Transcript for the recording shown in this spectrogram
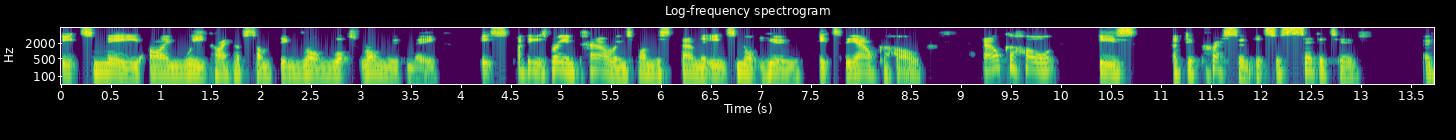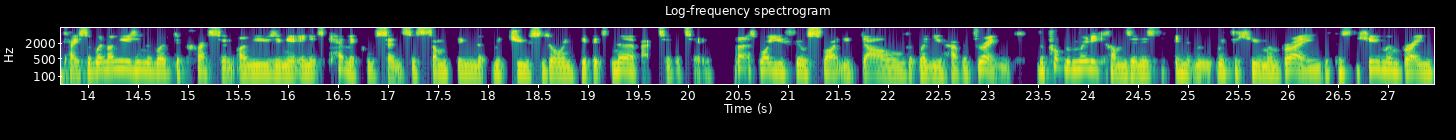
It's me. I'm weak. I have something wrong. What's wrong with me? It's, I think it's very empowering to understand that it's not you. It's the alcohol. Alcohol is a depressant. It's a sedative. Okay. So when I'm using the word depressant, I'm using it in its chemical sense as something that reduces or inhibits nerve activity. That's why you feel slightly dulled when you have a drink. The problem really comes in is in, with the human brain because the human brain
